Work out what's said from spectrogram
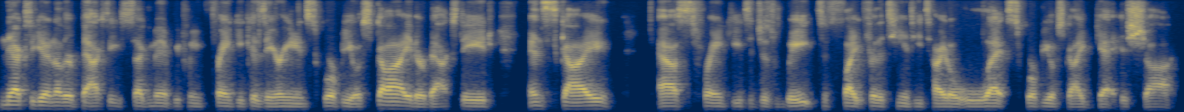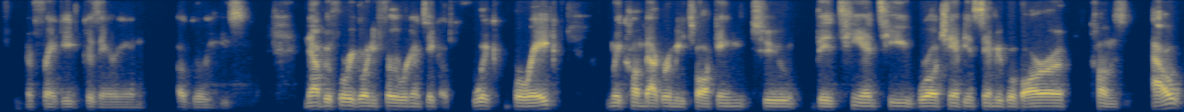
Next, we get another backstage segment between Frankie Kazarian and Scorpio Sky. They're backstage, and Sky asks Frankie to just wait to fight for the TNT title. Let Scorpio Sky get his shot, and Frankie Kazarian agrees. Now, before we go any further, we're going to take a quick break. When we come back, we're going to be talking to the TNT World Champion Sammy Guevara comes out.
